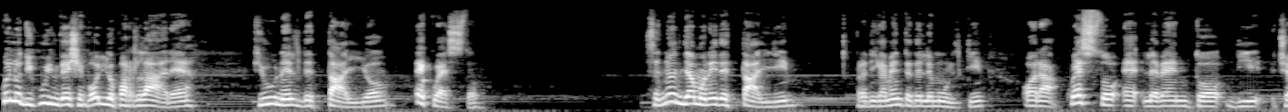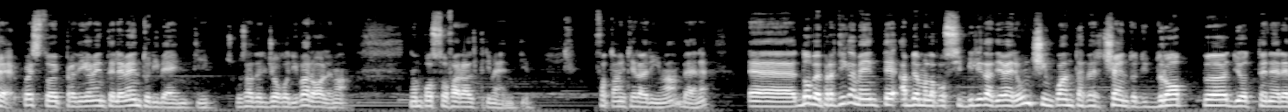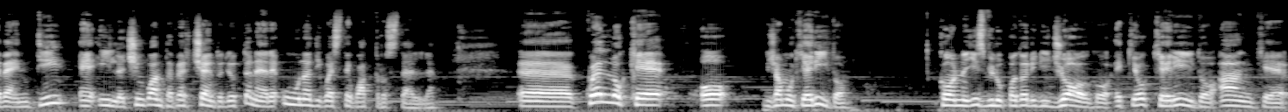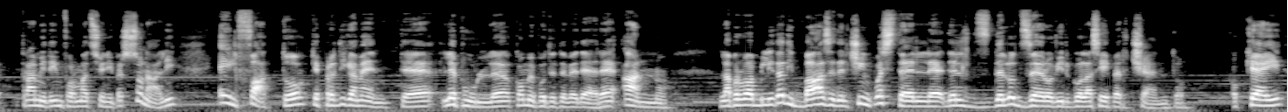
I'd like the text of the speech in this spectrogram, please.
Quello di cui invece voglio parlare più nel dettaglio è questo. Se noi andiamo nei dettagli, praticamente delle multi, ora questo è l'evento di... cioè questo è praticamente l'evento di 20. Scusate il gioco di parole, ma non posso fare altrimenti. Ho fatto anche la rima, bene. Eh, dove praticamente abbiamo la possibilità di avere un 50% di drop di ottenere 20 e il 50% di ottenere una di queste 4 stelle. Eh, quello che ho, diciamo, chiarito con gli sviluppatori di gioco e che ho chiarito anche tramite informazioni personali è il fatto che praticamente le pool, come potete vedere, hanno la probabilità di base del 5 stelle del, dello 0,6%. Ok?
